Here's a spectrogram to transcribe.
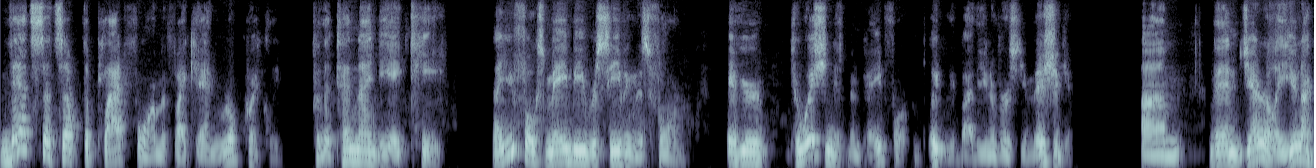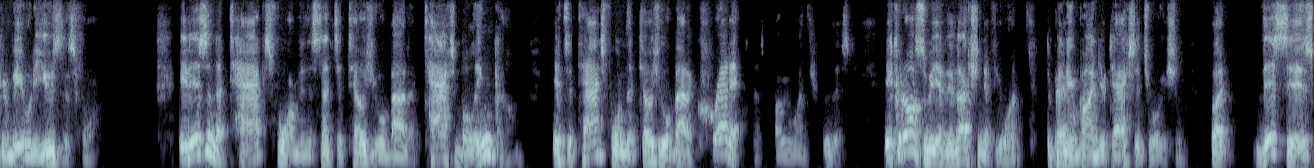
That sets up the platform, if I can, real quickly, for the 1098T. Now, you folks may be receiving this form. If your tuition has been paid for completely by the University of Michigan, um, then generally you're not going to be able to use this form. It isn't a tax form in the sense it tells you about a taxable income. It's a tax form that tells you about a credit. That's why we went through this. It could also be a deduction if you want, depending upon your tax situation. But this is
